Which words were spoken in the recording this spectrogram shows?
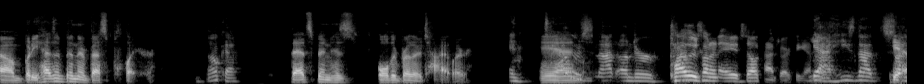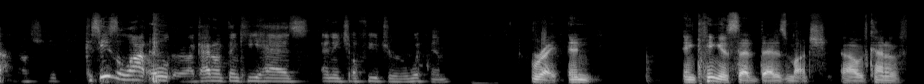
Um, but he hasn't been their best player. Okay. That's been his older brother Tyler. And, And- Tyler's not under. Tyler's on an AHL contract again. Yeah, right? he's not. Yeah. Because he's a lot older. Like I don't think he has NHL future with him. Right, and and King has said that as much. Uh, we've kind of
